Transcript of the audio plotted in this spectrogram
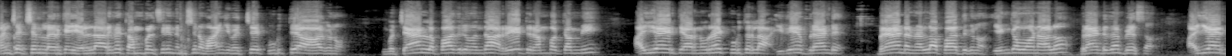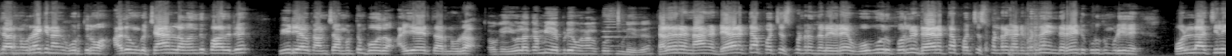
கன்ஸ்ட்ரக்ஷனில் இருக்க எல்லாருமே கம்பல்சரி இந்த மிஷினை வாங்கி வச்சே கொடுத்தே ஆகணும். உங்கள் சேனலில் பார்த்துட்டு வந்தால் ரேட்டு ரொம்ப கம்மி. ஐயாயிரத்தி அறநூறுவாய்க்கு கொடுத்துடலாம். இதே பிராண்டு பிராண்டை நல்லா பார்த்துக்கணும். எங்கே போனாலும் பிராண்டு தான் பேசும். ஐயாயிரத்தி அறநூறுவாய்க்கு நாங்கள் கொடுத்துருவோம். அது உங்கள் சேனலில் வந்து பார்த்துட்டு வீடியோவுக்கு அமிச்சா மட்டும் போதும். ஐயாயிரத்தி அறநூறுவா ஓகே இவ்வளவு கம்மி எப்படி உங்களால கொடுக்க முடியுது? தலைவரே நாங்கள் டேரெக்டாக பர்ச்சேஸ் பண்ணுறோம் தலைவரே ஒவ்வொரு பொருளும் டேரெக்டாக பர்ச்சேஸ் பண்ணுறக்காண்டி மட்டும் தான் இந்த ரேட்டு கொடுக்க முடியுது. பொள்ளாச்சியில்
